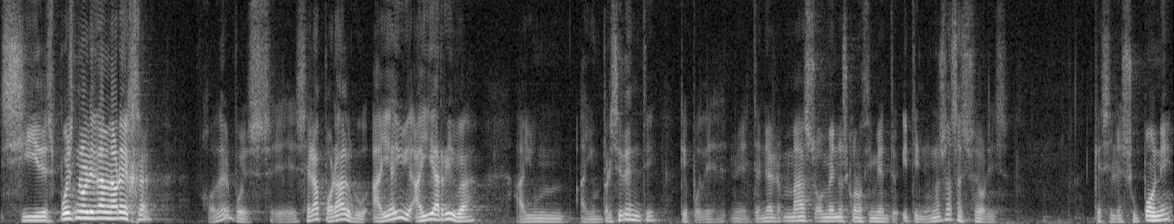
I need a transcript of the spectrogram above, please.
si después no le dan la oreja, joder, pues eh, será por algo. Ahí, arriba hay un, presidente que puede eh, tener más o menos conocimiento y tiene unos asesores que se les supone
